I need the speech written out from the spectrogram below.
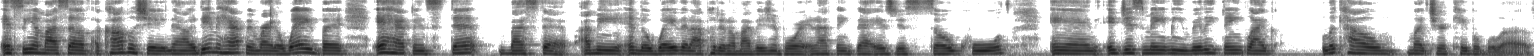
and seeing myself accomplish it. Now it didn't happen right away but it happened step by step. I mean, in the way that I put it on my vision board. And I think that is just so cool. And it just made me really think like, look how much you're capable of.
